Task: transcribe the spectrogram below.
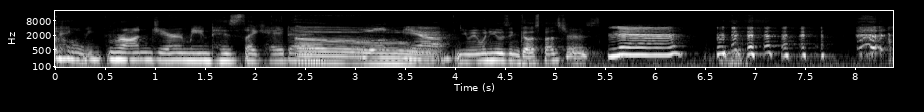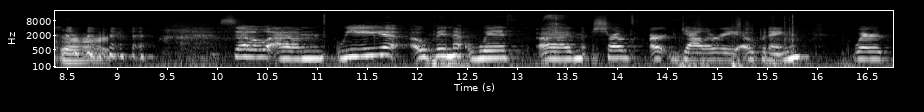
oh, Ron Jeremy and his like heyday. Oh Yeah. You mean when he was in Ghostbusters? Nah. so um, we open with um, Charlotte's art gallery opening, where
